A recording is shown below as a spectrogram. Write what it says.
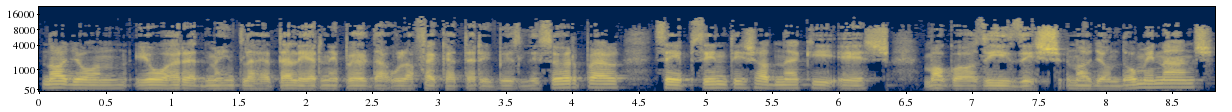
Nagyon jó eredményt lehet elérni például a fekete ribizli szörpel, szép szint is ad neki, és maga az íz is nagyon domináns,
